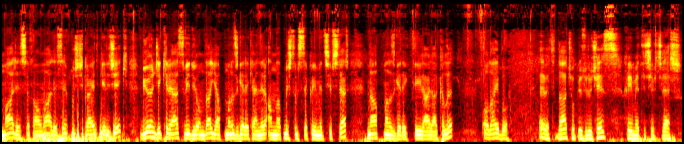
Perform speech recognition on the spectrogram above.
maalesef ama maalesef bu şikayet gelecek. Bir önceki Reels videomda yapmanız gerekenleri anlatmıştım size kıymetli çiftçiler. Ne yapmanız gerektiği ile alakalı. Olay bu. Evet daha çok üzüleceğiz kıymetli çiftçiler.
